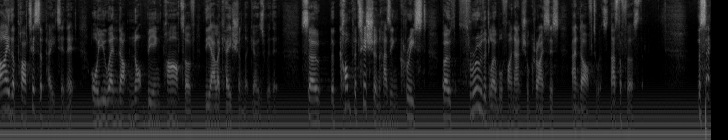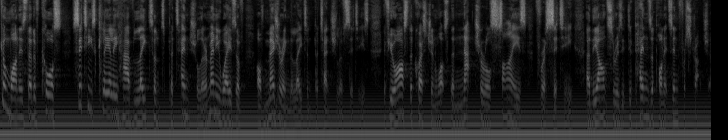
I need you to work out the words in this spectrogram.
either participate in it or you end up not being part of the allocation that goes with it. So the competition has increased both through the global financial crisis and afterwards. That's the first thing. The second one is that, of course, cities clearly have latent potential. There are many ways of, of measuring the latent potential of cities. If you ask the question, what's the natural size for a city, uh, the answer is it depends upon its infrastructure.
